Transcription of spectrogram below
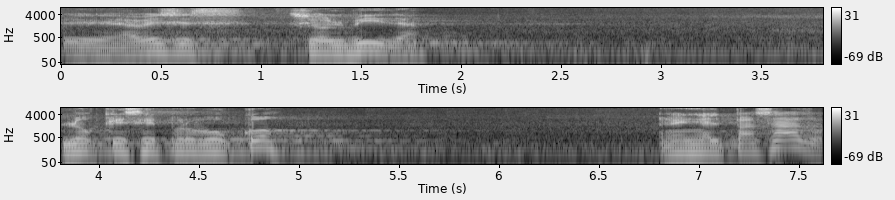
eh, a veces se olvida, lo que se provocó en el pasado.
